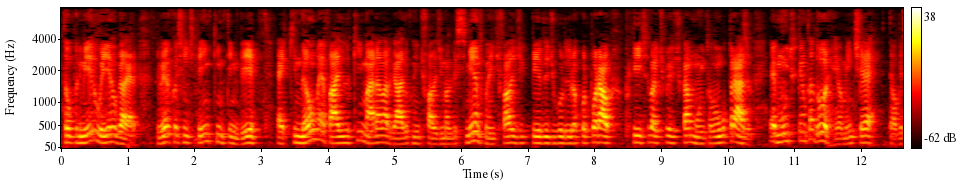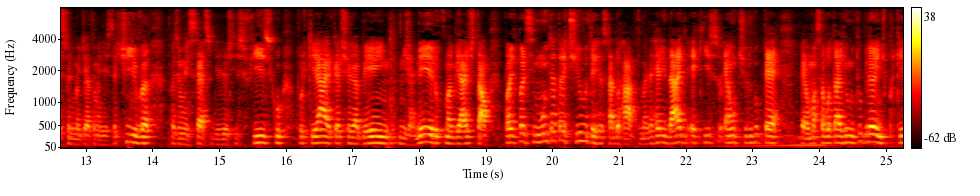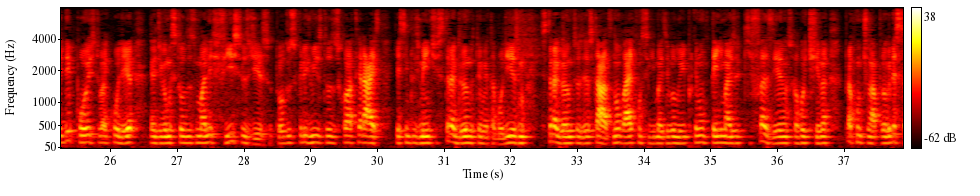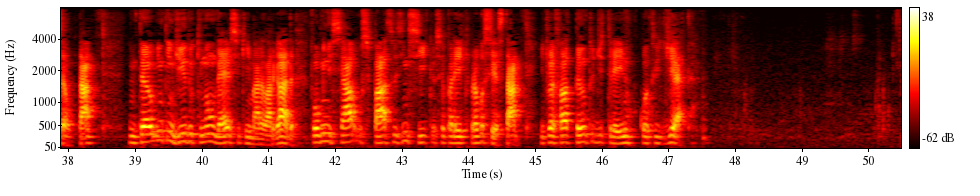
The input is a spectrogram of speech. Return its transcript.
Então, o primeiro erro, galera, a primeira coisa que a gente tem que entender é que não é válido queimar a largada quando a gente fala de emagrecimento, quando a gente fala de perda de gordura corporal, porque isso vai te prejudicar muito a longo prazo. É muito tentador, realmente é. Talvez fazer uma dieta mais restritiva, fazer um excesso de exercício físico, porque ah, eu quero chegar bem em janeiro com uma viagem e tal. Pode parecer muito atrativo ter resultado rápido, mas a realidade é que isso é um tiro no pé, é uma sabotagem muito grande, porque depois tu vai colher, né, digamos, todos os malefícios disso, todos os prejuízos, todos os colaterais, que é simplesmente estragando o teu metabolismo, estragando os teus resultados. Não vai conseguir mais evoluir porque não tem mais o que fazer na sua rotina para continuar a progressão, tá? Então, entendido que não deve se queimar a largada, vamos iniciar os passos em si que eu separei aqui para vocês, tá? A gente vai falar tanto de treino quanto de dieta.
